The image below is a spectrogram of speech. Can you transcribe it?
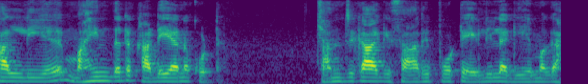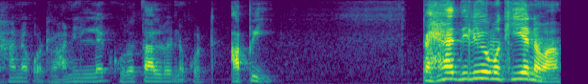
කල්ලිය මහින්දට කඩ යනකොට චන්ද්‍රිකාගේ සාරිපොට එල්ලිලා ගේම ගහනකොට රනිල්ල කුරතල් වෙනකොට අපි පැහැදිලිවම කියනවා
